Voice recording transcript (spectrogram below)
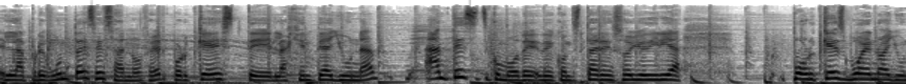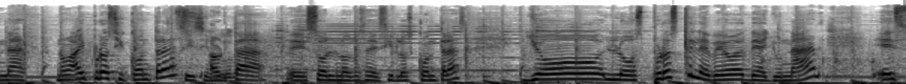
la pregunta es esa, ¿no, Fer? ¿Por qué este, la gente ayuna? Antes como de, de contestar eso, yo diría, por qué es bueno ayunar, ¿no? Hay pros y contras. Sí, Ahorita eh, Sol nos vas a decir los contras. Yo los pros que le veo de ayunar es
